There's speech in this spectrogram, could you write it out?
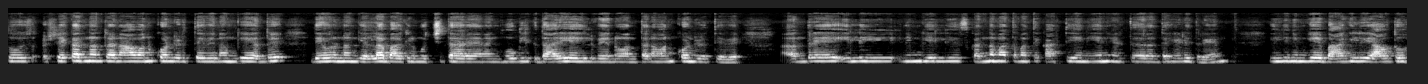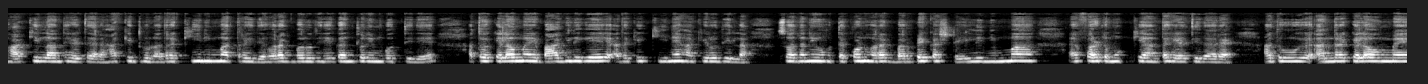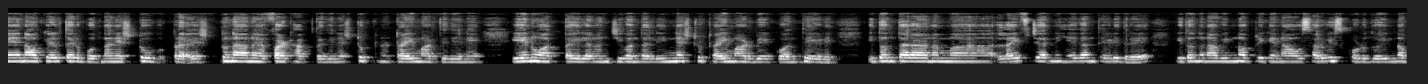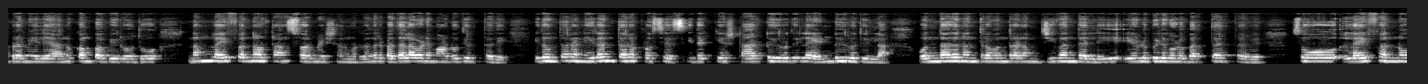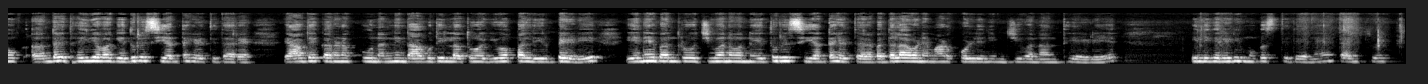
ಸೊ ಶೇಕ್ ಆದ ನಂತರ ನಾವು ಅನ್ಕೊಂಡಿರ್ತೇವೆ ನಮಗೆ ಅಂದರೆ ದೇವರು ನಂಗೆ ಎಲ್ಲಾ ಬಾಗಿಲು ಮುಚ್ಚಿದ್ದಾರೆ, ನಂಗೆ ಹೋಗ್ಲಿಕ್ಕೆ ದಾರಿಯೇ ಇಲ್ವೇನೋ ಅಂತ ನಾವು ಅನ್ಕೊಂಡಿರ್ತೇವೆ. ಅಂದರೆ ಇಲ್ಲಿ ನಿಮಗೆ ಇಲ್ಲಿ ಸ್ಕಂದಮಾತ ಮತ್ತು ಕಾರ್ತಿಯೇಯನ್ ಏನು ಹೇಳ್ತಾರೆ ಅಂತ ಹೇಳಿದ್ರೆ, ಇಲ್ಲಿ ನಿಮಗೆ ಬಾಗಿಲು ಯಾವುದು ಹಾಕಿಲ್ಲ ಅಂತ ಹೇಳ್ತಾರೆ ಹಾಕಿದ್ರು ಅದರ ಕೀ ನಿಮ್ಮ ಹತ್ರ ಇದೆ. ಹೊರಗೆ ಬರೋದು ಹೇಗಂತಲೂ ನಿಮ್ಗೆ ಗೊತ್ತಿದೆ. ಅಥವಾ ಕೆಲವೊಮ್ಮೆ ಬಾಗಿಲಿಗೆ ಅದಕ್ಕೆ ಕೀನೇ ಹಾಕಿರೋದಿಲ್ಲ. ಸೊ ಅದನ್ನ ನೀವು ತಕೊಂಡು ಹೊರಗೆ ಬರಬೇಕಷ್ಟೇ. ಇಲ್ಲಿ ನಿಮ್ಮ ಎಫರ್ಟ್ ಮುಖ್ಯ ಅಂತ ಹೇಳ್ತಿದ್ದಾರೆ. ಅದು ಅಂದ್ರೆ ಕೆಲವೊಮ್ಮೆ ನಾವು ಕೇಳ್ತಾ ಇರ್ಬೋದು, ನಾನು ಎಷ್ಟು ಎಷ್ಟು ನಾನು ಎಫರ್ಟ್ ಹಾಕ್ತಾ ಇದ್ದೀನಿ, ಎಷ್ಟು ಟ್ರೈ ಮಾಡ್ತಿದ್ದೀನಿ, ಏನು ಆಗ್ತಾ ಇಲ್ಲ ನನ್ನ ಜೀವನದಲ್ಲಿ, ಇನ್ನೆಷ್ಟು ಟ್ರೈ ಮಾಡಬೇಕು ಅಂತ ಹೇಳಿ. ಇದೊಂಥರ ನಮ್ಮ ಲೈಫ್ ಜರ್ನಿ ಹೇಗಂತ ಹೇಳಿದ್ರೆ, ಇದೊಂದು ನಾವು ಇನ್ನೊಬ್ಬರಿಗೆ ನಾವು ಸರ್ವಿಸ್ ಕೊಡೋದು ಇನ್ನೊಬ್ಬರ ಮೇಲೆ ಅನುಕಂಪ ಬೀರೋದು, ನಮ್ಮ ಲೈಫನ್ನು ನಾವು ಟ್ರಾನ್ಸ್ಫಾರ್ಮೇಶನ್ ಮಾಡೋದು, ಅಂದ್ರೆ ಬದಲಾವಣೆ ಮಾಡೋದು ಇರ್ತದೆ. ಇದೊಂಥರ ನಿರಂತರ ಪ್ರೊಸೆಸ್ ಇದಕ್ಕೆ ಸ್ಟಾರ್ಟ್ ಇರೋದಿಲ್ಲ ಎಂಡ್ ಇರೋದಿಲ್ಲ ಒಂದಾದ ನಂತರ ಒಂದರ ನಮ್ಮ ಜೀವನದಲ್ಲಿ ಏಳು ಬೀಳುಗಳು ಬರ್ತಾ ಇರ್ತವೆ. ಸೊ ಲೈಫನ್ನು ಅಂದರೆ ಧೈರ್ಯವಾಗಿ ಎದುರಿಸಿ ಅಂತ ಹೇಳ್ತಿದ್ದಾರೆ. ಯಾವುದೇ ಕಾರಣಕ್ಕೂ ನನ್ನಿಂದ ಆಗುದಿಲ್ಲ, ಅಥವಾ ಗಿವ್ ಅಪ್ ಅಲ್ಲಿ ಇರಬೇಡಿ. ಏನೇ ಬಂದರೂ ಜೀವನವನ್ನು ಎದುರಿಸಿ ಅಂತ ಹೇಳ್ತಾರೆ. ಬದಲಾವಣೆ ಮಾಡ್ಕೊಳ್ಳಿ ನಿಮ್ಮ ಜೀವನ ಅಂತ ಹೇಳಿ. ಇಲ್ಲಿಗೆ ರೆಡಿ ಮುಗಿಸ್ತಿದ್ದೇನೆ. Thank you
